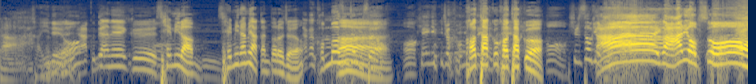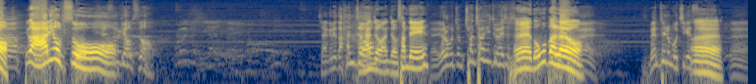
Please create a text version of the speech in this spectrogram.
야, 자, 2대0. 근데 약간의 그 어. 세밀함, 음. 세밀함이 약간 떨어져요. 약간 겁먹은 아. 점 있어요. 어, 케이님이 좀 겁먹은 겉탁구, 겉탁구. 어, 실속이 없어. 아, 이거 알이 없어. 이거 알이 없어. 실속이 없어. 자, 그래도 한 점. 한 점, 한 점. 3대1. 네, 여러분 좀 천천히 좀 해주세요. 예, 너무 빨라요. 네. 멘트는 못 치겠어요. 예. 네.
